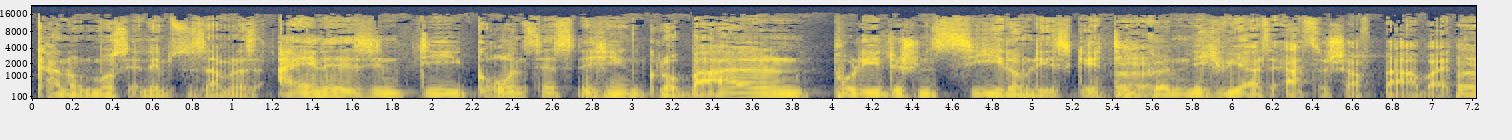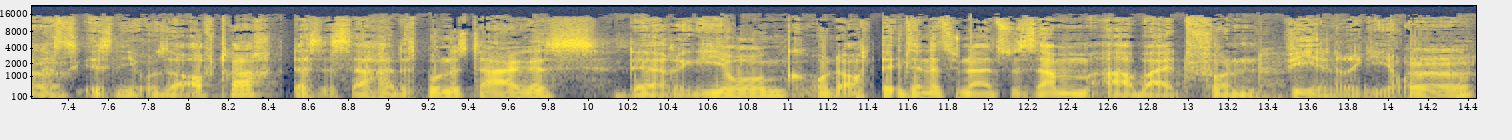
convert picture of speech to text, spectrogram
kann und muss in dem Zusammenhang. Das eine sind die grundsätzlichen globalen politischen Ziele, um die es geht. Die mhm. können nicht wir als Ärzteschaft bearbeiten. Mhm. Das ist nicht unser Auftrag. Das ist Sache des Bundestages, der Regierung und auch der internationalen Zusammenarbeit von vielen Regierungen. Mhm.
